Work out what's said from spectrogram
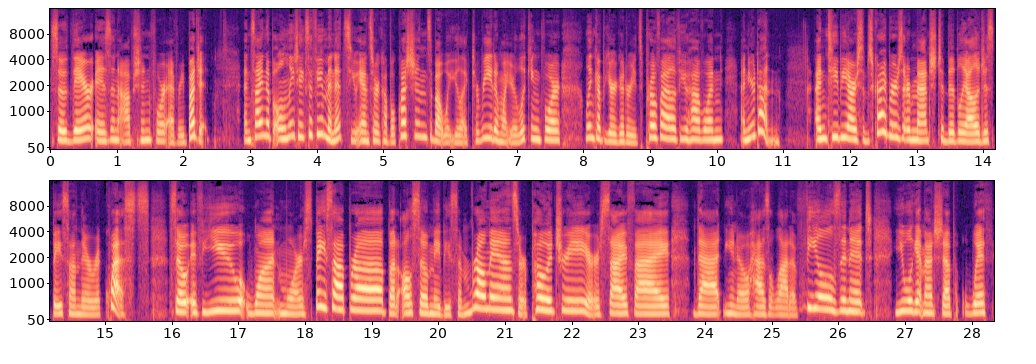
so there is an option for every budget. And sign up only takes a few minutes. You answer a couple questions about what you like to read and what you're looking for, link up your Goodreads profile if you have one, and you're done. And TBR subscribers are matched to bibliologists based on their requests. So if you want more space opera, but also maybe some romance or poetry or sci fi that, you know, has a lot of feels in it, you will get matched up with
